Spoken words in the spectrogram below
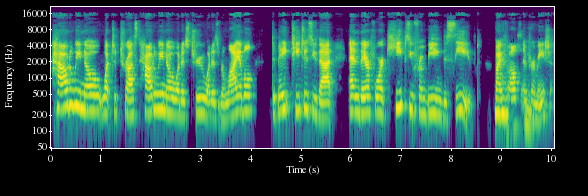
How do we know what to trust? How do we know what is true, what is reliable? Debate teaches you that and therefore keeps you from being deceived by mm-hmm. false information.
